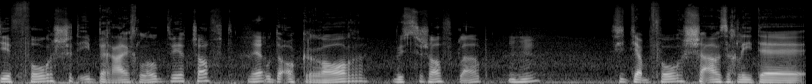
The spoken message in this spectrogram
die forschen im Bereich Landwirtschaft Ja. und Agrarwissenschaft, glaube ich. Mhm. Sind die am Forschen auch so ein bisschen der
